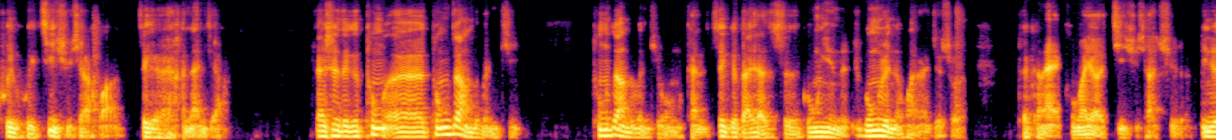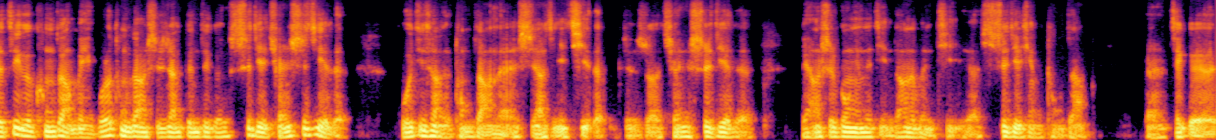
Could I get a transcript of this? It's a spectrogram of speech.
会不会继续下滑？这个还很难讲。但是这个通呃通胀的问题，通胀的问题，我们看这个大家是公认的公认的话呢，就说它可能恐怕要继续下去了，并且这个通胀，美国的通胀实际上跟这个世界全世界的国际上的通胀呢，实际上是一起的，就是说全世界的粮食供应的紧张的问题，世界性的通胀，呃，这个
